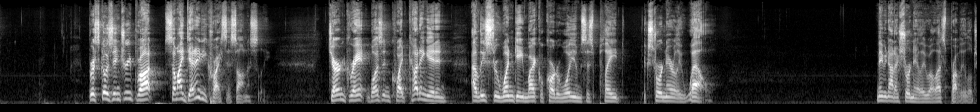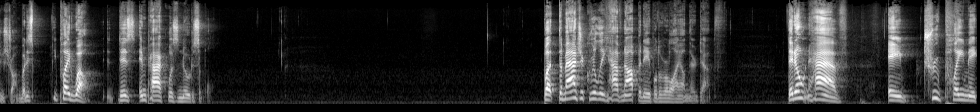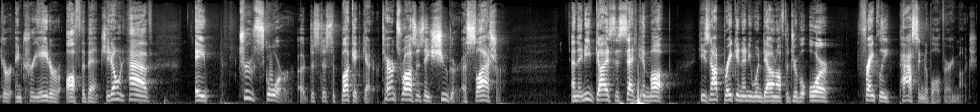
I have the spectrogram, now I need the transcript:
Briscoe's injury brought some identity crisis, honestly. Jerian Grant wasn't quite cutting it, and at least through one game, Michael Carter Williams has played extraordinarily well. Maybe not extraordinarily well, that's probably a little too strong, but he played well. His impact was noticeable. But the Magic really have not been able to rely on their depth. They don't have a true playmaker and creator off the bench. They don't have a true scorer, uh, just, just a bucket getter. Terrence Ross is a shooter, a slasher. And they need guys to set him up. He's not breaking anyone down off the dribble or, frankly, passing the ball very much.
